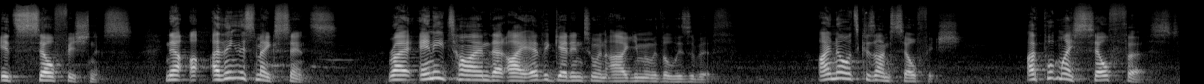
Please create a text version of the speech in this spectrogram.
it's selfishness. Now, I think this makes sense, right? Any time that I ever get into an argument with Elizabeth, I know it's because I'm selfish. I've put myself first.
